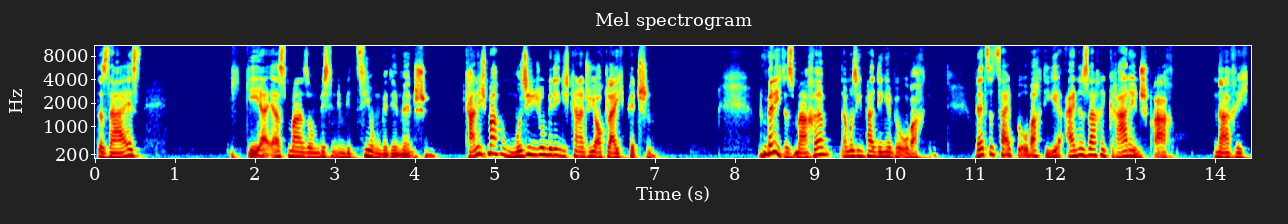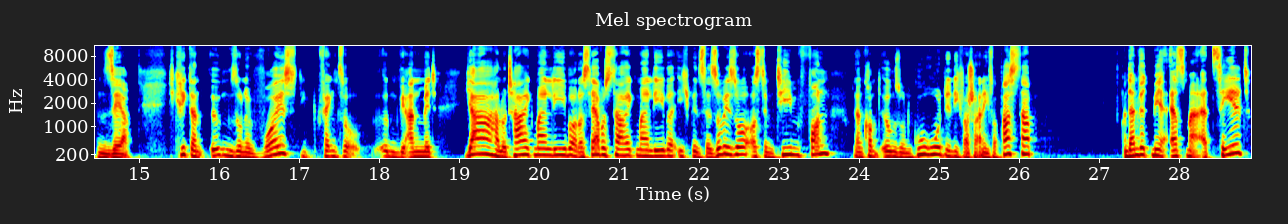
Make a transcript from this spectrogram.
Das heißt, ich gehe ja erstmal so ein bisschen in Beziehung mit den Menschen. Kann ich machen, muss ich nicht unbedingt. Ich kann natürlich auch gleich pitchen. Nur wenn ich das mache, dann muss ich ein paar Dinge beobachten. In letzter Zeit beobachte ich eine Sache, gerade in Sprachnachrichten sehr. Ich kriege dann irgend so eine Voice, die fängt so irgendwie an mit, ja, hallo Tarek, mein Lieber, oder Servus Tarek, mein Lieber, ich bin's ja sowieso aus dem Team von, und dann kommt irgend so ein Guru, den ich wahrscheinlich verpasst habe. Und dann wird mir erstmal erzählt,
